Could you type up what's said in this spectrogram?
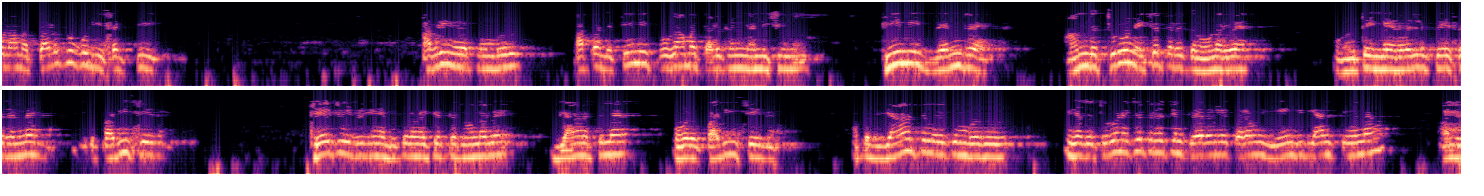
விடாம தடுக்கக்கூடிய சக்தி. அப்படிங்கிற போகும்போது அப்ப அந்த தீமை போகாம தடுக்கணும்னு நினைச்சுன்னா தீமை வென்ற அந்த துருவ நட்சத்திரத்தின் உணர்வை? உங்கள்கிட்ட இந்நேரம் வரையில பேசுறேன்னு? இது பதிவு செய்தேன் கேட்டுக்கிட்டு இருக்கீங்க அந்த துருவ நட்சத்திரத்தின் உணர்வை? தியானத்துல உங்களுக்கு பதிவு செய்தேன் அப்ப இந்த தியானத்துல இருக்கும்போது நீங்க அந்த துருவ நட்சத்திரத்தின் பேரலை பெறணும் ஏங்கி தியானித்தீங்கன்னா அந்த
